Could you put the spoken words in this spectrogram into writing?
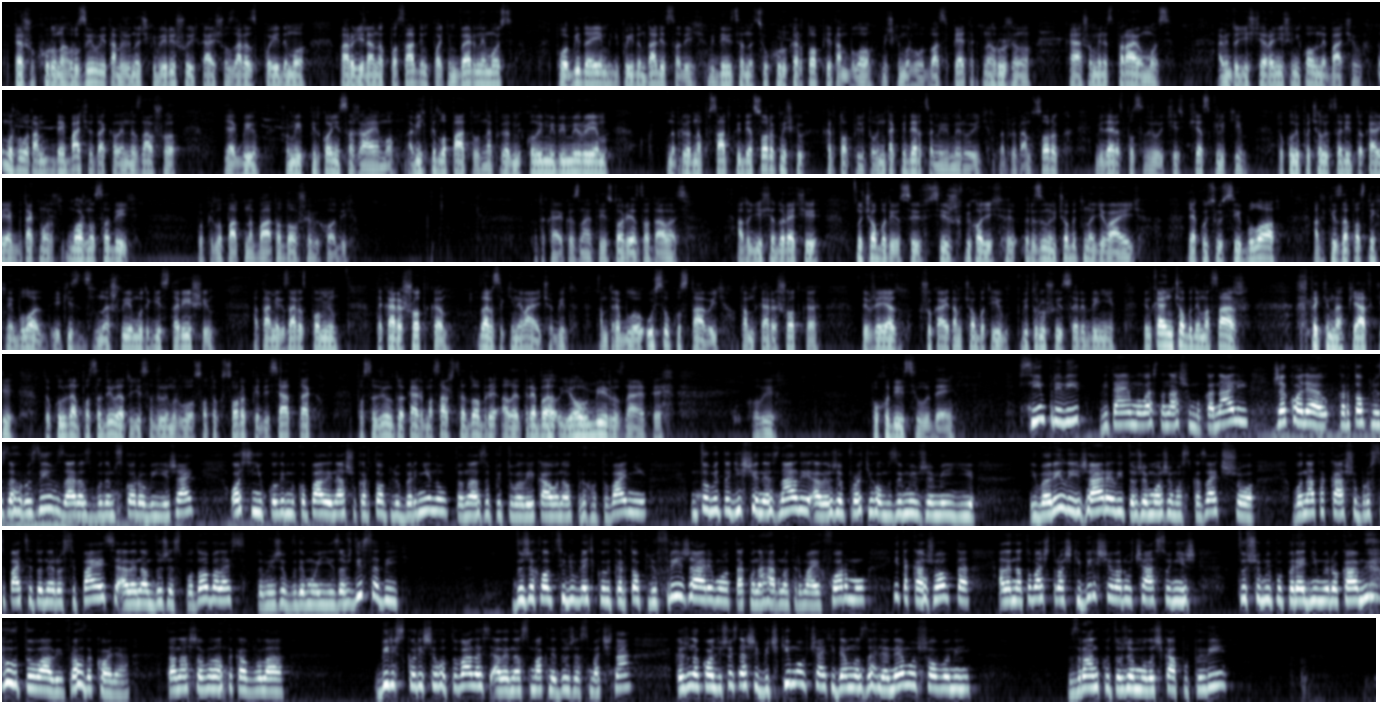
Першу хуру нагрузили, там жіночки вирішують, кажуть, що зараз поїдемо пару ділянок посадимо, потім вернемось, пообідаємо і поїдемо далі садити. Віддивиться на цю хуру картоплі, там було мішки, можливо, 25 так нагружено. Каже, що ми не справимось. А він тоді ще раніше ніколи не бачив. Ну, можливо, там де бачив так, але не знав, що, якби, що ми під коні сажаємо, а в їх під лопату. Наприклад, коли ми вимірюємо наприклад, на посадку йде 40 мішків картоплі, то вони так відерцями вимірують. Наприклад, там 40 відерець посадили чи ще скільки. То коли почали садити, то кажуть, якби так мож, можна садити, бо під лопату набагато довше виходить. То така, якось, знаєте, історія згадалась. А тоді ще, до речі, ну чоботи, всі, всі ж виходять, резинові чоботи надівають. Якось у всіх було, а таких запасних не було. Якісь знайшли йому такі старіші. А там, як зараз пам'ятаю, така решотка. Зараз такі немає чобіт. Там треба було усілку ставити, там така решотка, де вже я шукаю там чоботи, витрушую всередині. Він каже, нічого буде масаж, такі на п'ятки. То коли там посадили, а тоді садили, можливо, соток 40-50 так. Посадили, то каже, масаж це добре, але треба його в міру, знаєте, коли походив цілий день. Всім привіт! Вітаємо вас на нашому каналі. Вже Коля картоплю загрузив. Зараз будемо скоро виїжджати. Осінню, коли ми копали нашу картоплю Берніну, то нас запитували, яка вона в приготуванні. Ну то ми тоді ще не знали, але вже протягом зими вже ми її і варили, і жарили. То вже можемо сказати, що вона така, щоб розсипатися, то не розсипається, але нам дуже сподобалась. То ми вже будемо її завжди садити. Дуже хлопці люблять, коли картоплю фрі жаримо, так вона гарно тримає форму. І така жовта, але на томаш трошки більше вару часу, ніж ту, що ми попередніми роками готували. Правда, Коля? Та наша вона така була більш скоріше готувалась, але на смак не дуже смачна. Кажу на Колі, щось наші бички мовчать, ідемо заглянемо, що вони. Зранку то вже молочка попили.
